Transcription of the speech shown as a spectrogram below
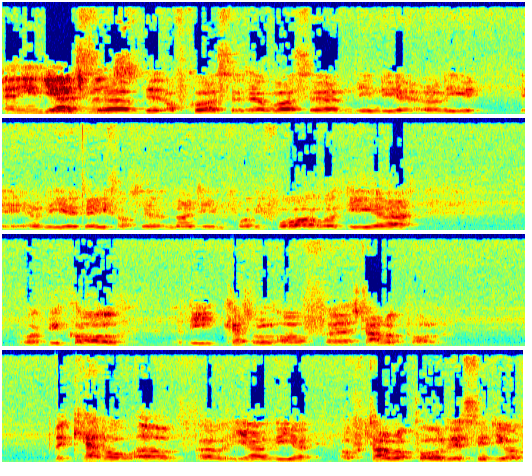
Any yes, engagements? uh, the, of course, uh, there was um, in the early early days of the 1944 was the uh, what we call the kettle of uh, Tarnopol. the kettle of Uh, yeah, the uh, of Tarnopol, the city of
